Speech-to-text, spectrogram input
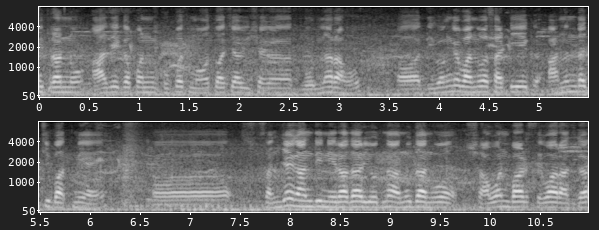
मित्रांनो आज एक आपण खूपच महत्त्वाच्या विषयात बोलणार आहोत. दिवंग दिव्यांग बांधवासाठी एक आनंदाची बातमी आहे. संजय गांधी निराधार योजना अनुदान व श्रावणबाळ सेवा राजगा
